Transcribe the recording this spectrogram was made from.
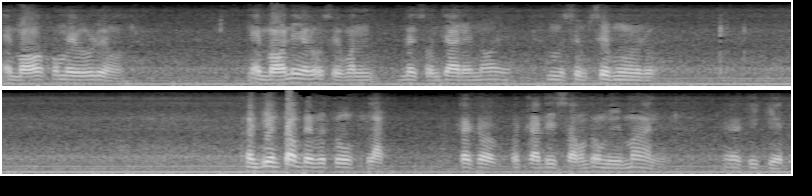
อ้หมอเขาไม่รู้เรื่องไอ้หมอนี่รู้สึกมันไม่สนใจเลยน้อยมันซึมซึมไม่รู้ควาจริงต้องเป็นประตูผลักแล้วก็ประการที่สองต้องมีม่านแล้วขี้เกียจไป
